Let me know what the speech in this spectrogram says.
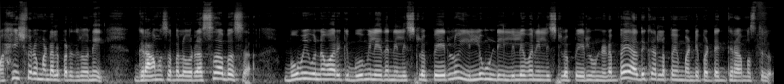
మహేశ్వర మండల పరిధిలోని గ్రామ సభలో రసాబస. భూమి ఉన్నవారికి భూమి లేదని లిస్టులో పేర్లు ఇల్లు ఉండి ఇల్లు లేవని లిస్టులో పేర్లు ఉండడంపై అధికారులపై మండిపడ్డ గ్రామస్తులు.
